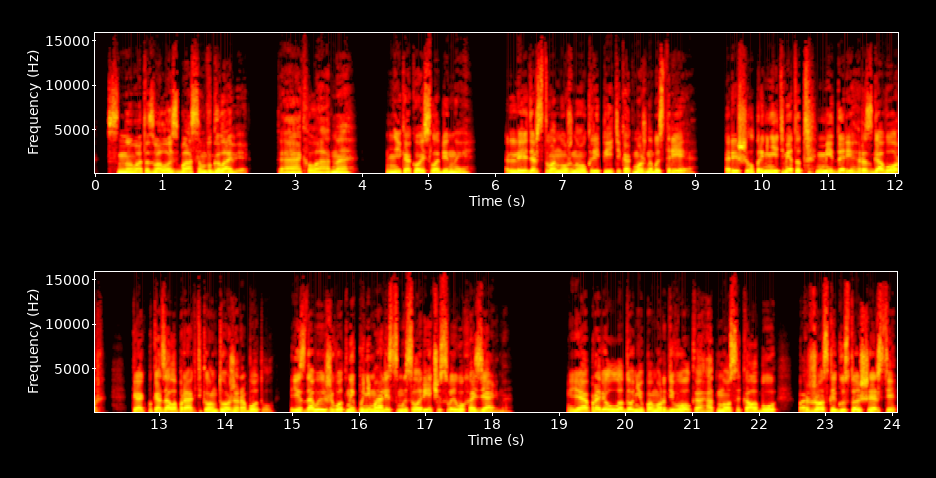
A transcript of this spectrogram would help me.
— снова отозвалось басом в голове. «Так, ладно, Никакой слабины. Лидерство нужно укрепить и как можно быстрее. Решил применить метод Миддери, разговор. Как показала практика, он тоже работал. Ездовые животные понимали смысл речи своего хозяина. Я провел ладонью по морде волка, от носа к лбу, по жесткой густой шерсти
